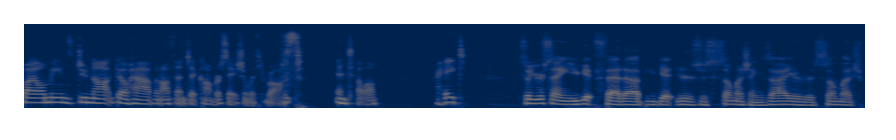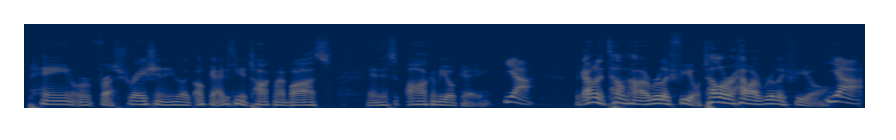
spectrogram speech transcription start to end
by all means, do not go have an authentic conversation with your boss and tell them, right? So you're saying you get fed up, you get there's just so much anxiety, or there's so much pain or frustration, and you're like, okay, I just need to talk to my boss, and it's all gonna be okay. Yeah, Like I'm gonna tell him how I really feel. Tell her how I really feel. yeah.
